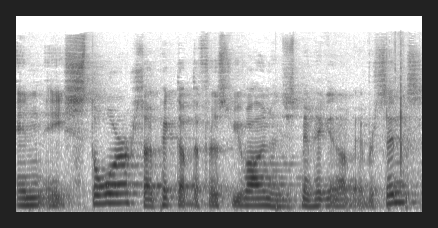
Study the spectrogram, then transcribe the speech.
in a store, so I picked up the first few volumes and just been picking it up ever since.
